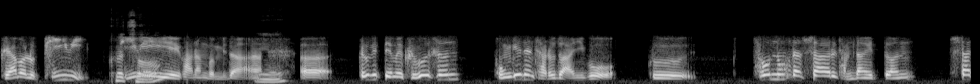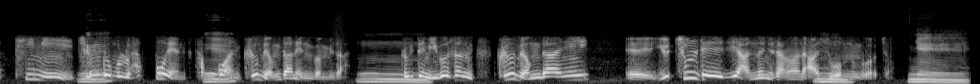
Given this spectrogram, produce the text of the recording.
그야말로 비위, 그렇죠. 비위에 관한 겁니다. 예. 어 그렇기 때문에 그것은 공개된 자료도 아니고 그 사법농단 수사를 담당했던 수사팀이 네. 증거물로 확보한 확보한 네. 그 명단에 있는 겁니다. 음. 그렇기 때문에 이것은 그 명단이 예, 유출되지 않는 이상은 알수 음. 없는 거죠. 예.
